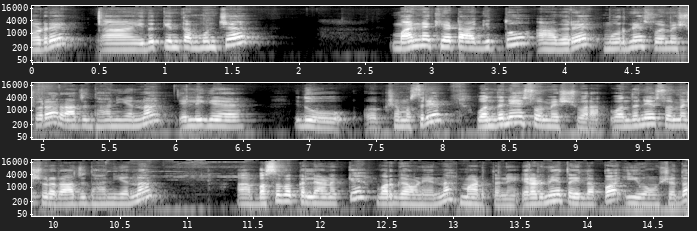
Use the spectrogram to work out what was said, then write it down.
ನೋಡ್ರಿ ಇದಕ್ಕಿಂತ ಮುಂಚೆ ಮಾನ್ಯಖೇಟ ಆಗಿತ್ತು. ಆದರೆ ಮೂರನೇ ಸೋಮೇಶ್ವರ ರಾಜಧಾನಿಯನ್ನು ಎಲ್ಲಿಗೆ ಇದು, ಕ್ಷಮಸ್ರಿ, ಒಂದನೇ ಸೋಮೇಶ್ವರ ಒಂದನೇ ಸೋಮೇಶ್ವರ ರಾಜಧಾನಿಯನ್ನು ಬಸವ ಕಲ್ಯಾಣಕ್ಕೆ ವರ್ಗಾವಣೆಯನ್ನು ಮಾಡ್ತಾನೆ. ಎರಡನೇ ತೈಲಪ್ಪ ಈ ವಂಶದ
